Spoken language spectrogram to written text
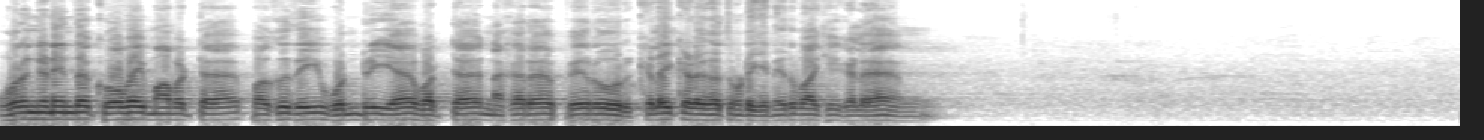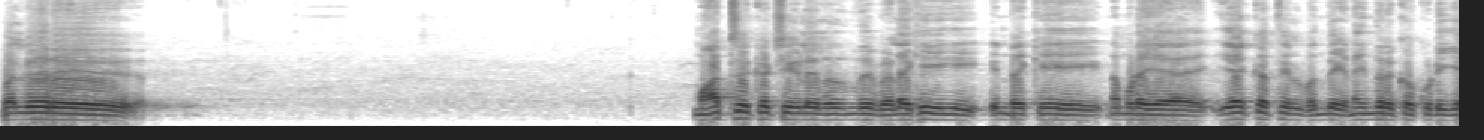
ஒருங்கிணைந்த கோவை மாவட்ட பகுதி ஒன்றிய வட்ட நகர பேரூர் கிளைக்கழகத்தினுடைய நிர்வாகிகளை பல்வேறு மாற்றுக் கட்சிகளிலிருந்து விலகி இன்றைக்கு நம்முடைய இயக்கத்தில் வந்து இணைந்திருக்கக்கூடிய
